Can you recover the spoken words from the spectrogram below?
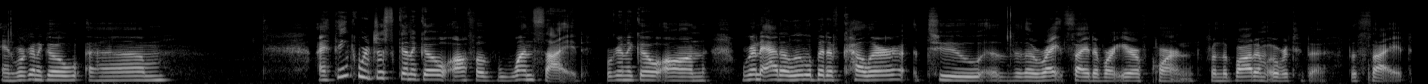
and we're going to go um, I think we're just going to go off of one side. We're going to go on, we're going to add a little bit of color to the right side of our ear of corn, from the bottom over to the, the side.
